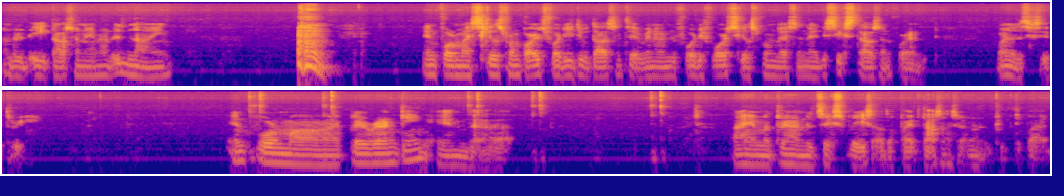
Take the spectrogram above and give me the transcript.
108,909. and for my skills from parts, 42,744. Skills from lesson, 96,463. And for my player ranking, and uh, I am at 306 place out of 5,755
